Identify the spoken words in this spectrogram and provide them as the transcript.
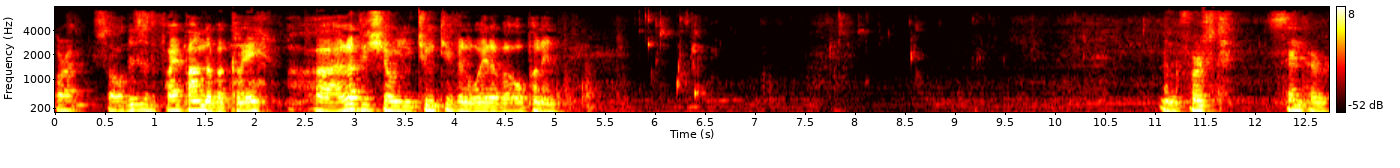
All right, so this is the five pound of a clay. Uh, I'd like to show you two different ways of opening. and first center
